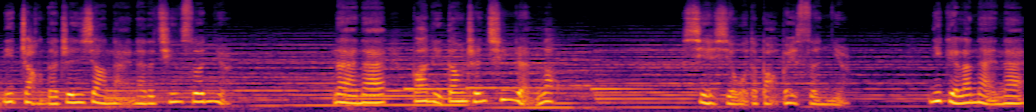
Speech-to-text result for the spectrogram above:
你长得真像奶奶的亲孙女。奶奶把你当成亲人了。谢谢我的宝贝孙女，你给了奶奶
